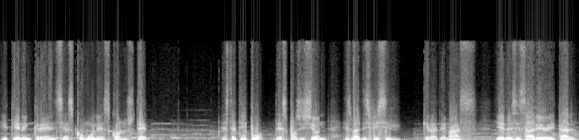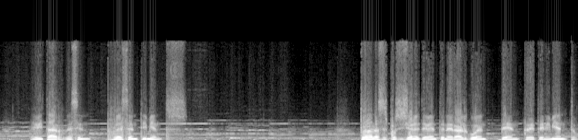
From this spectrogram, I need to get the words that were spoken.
y tienen creencias comunes con usted. Este tipo de exposición es más difícil que las demás y es necesario evitar, evitar resentimientos. Todas las exposiciones deben tener algo de entretenimiento,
